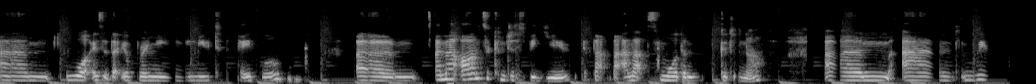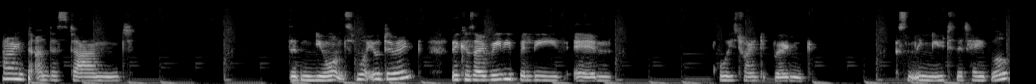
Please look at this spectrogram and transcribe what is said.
Um, what is it that you're bringing new to the table? Um, and that answer can just be you, if that, and that's more than good enough. Um, and really trying to understand the nuance in what you're doing, because I really believe in always trying to bring something new to the table.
